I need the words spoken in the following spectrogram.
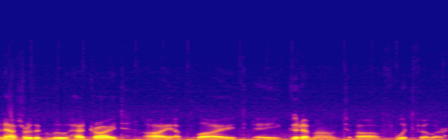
And after the glue had dried, I applied a good amount of wood filler.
